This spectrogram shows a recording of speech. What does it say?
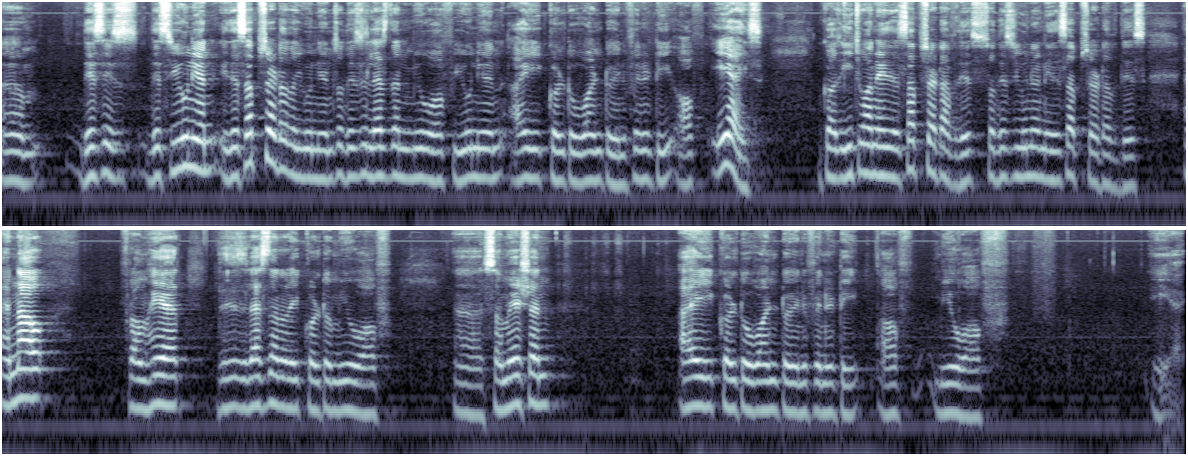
um, this is this union is a subset of the union. So, this is less than mu of union i equal to 1 to infinity of a i's, because each one is a subset of this. So, this union is a subset of this and now, from here this is less than or equal to mu of uh, summation i equal to 1 to infinity of mu of a i.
